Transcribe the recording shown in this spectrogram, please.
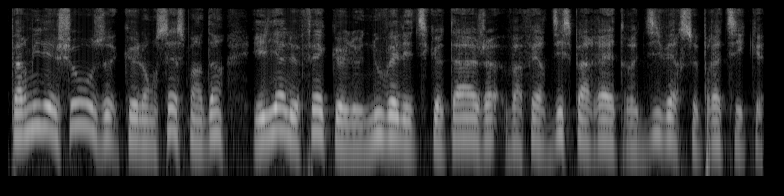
Parmi les choses que l'on sait cependant, il y a le fait que le nouvel étiquetage va faire disparaître diverses pratiques,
